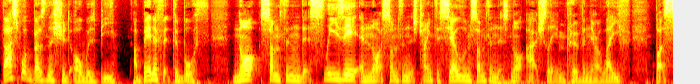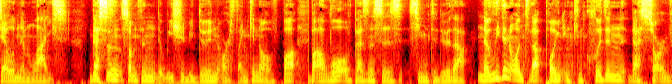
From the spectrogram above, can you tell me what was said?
That's what business should always be a benefit to both, not something that's sleazy and not something that's trying to sell them something that's not actually improving their life, but selling them lies. This isn't something that we should be doing or thinking of, but but a lot of businesses seem to do that. Now, leading on to that point and concluding this sort of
